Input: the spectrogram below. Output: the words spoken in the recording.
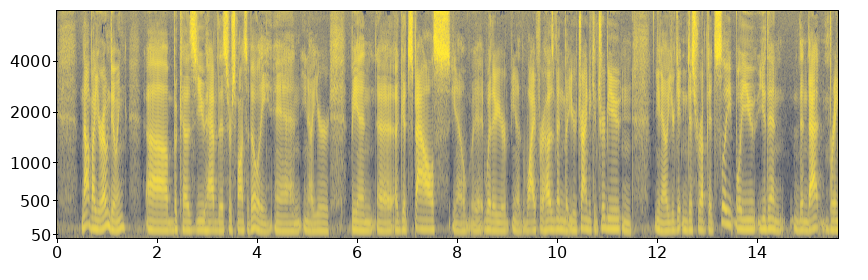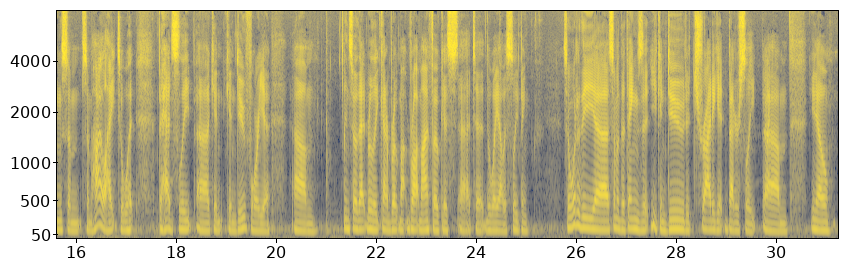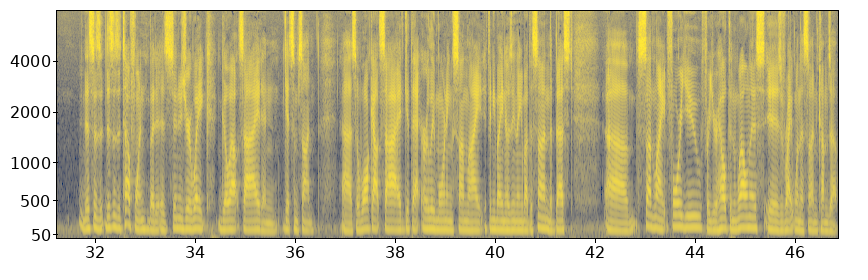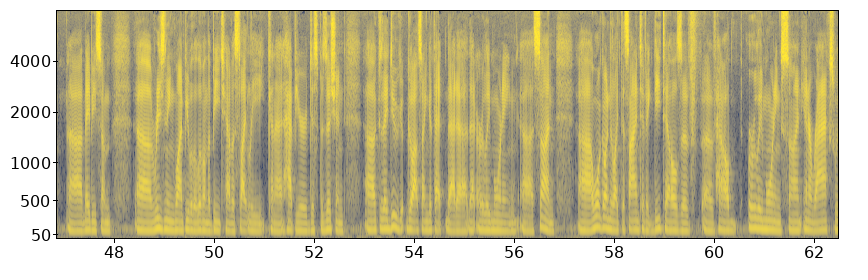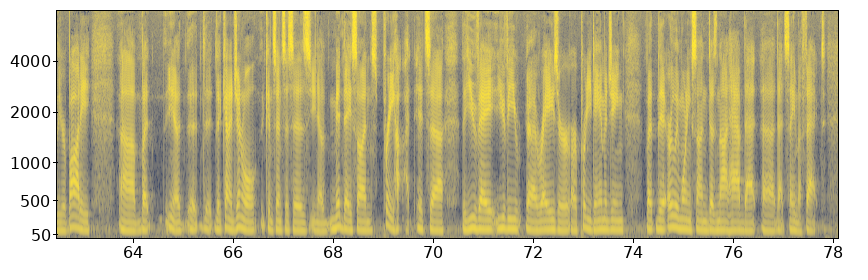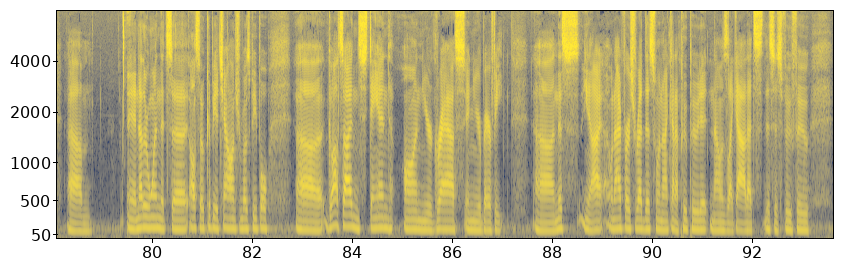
not by your own doing, uh, because you have this responsibility, and you know you're being a, a, good spouse. You know whether you're you know the wife or husband, but you're trying to contribute, and you know you're getting disrupted sleep. Well, you you then then that brings some some highlight to what bad sleep uh, can can do for you. Um, and so that really kind of broke my, brought my focus uh, to the way I was sleeping. So, what are the uh, some of the things that you can do to try to get better sleep? Um, you know, this is this is a tough one, but as soon as you're awake, go outside and get some sun. Uh, so, walk outside, get that early morning sunlight. If anybody knows anything about the sun, the best um, sunlight for you, for your health and wellness, is right when the sun comes up. Uh, maybe some uh, reasoning why people that live on the beach have a slightly kind of happier disposition because uh, they do go outside and get that that uh, that early morning uh, sun. Uh, I won't go into like the scientific details of of how early morning sun interacts with your body, but you know the, the, the, kind of general consensus is you know midday sun's pretty hot. It's uh, the UV UV uh, rays are, are pretty damaging, but the early morning sun does not have that uh, that same effect. Um, another one that's uh, also could be a challenge for most people: uh, go outside and stand on your grass in your bare feet. Uh, and this, you know, I, when I first read this one, I kind of poo pooed it, and I was like, ah, that's this is foo foo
